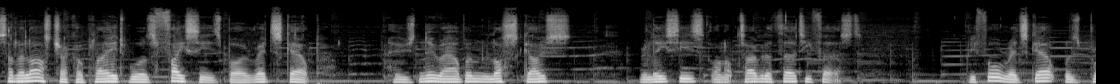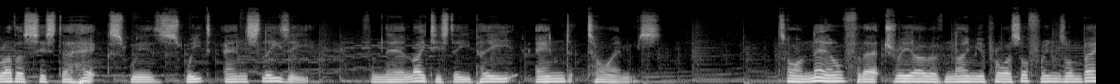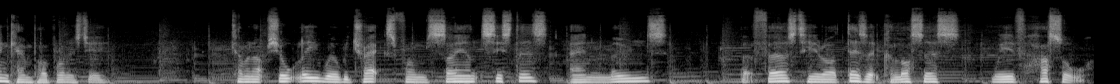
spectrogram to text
So the last track I played was Faces by Red Scalp, whose new album Lost Ghosts releases on October the 31st. Before Red Scalp was Brother Sister Hex with Sweet and Sleazy from their latest EP End Times. Time now for that trio of name your price offerings on Bandcamp I promised you. Coming up shortly will be tracks from Seance Sisters and Moons, but first here are Desert Colossus with Hustle.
